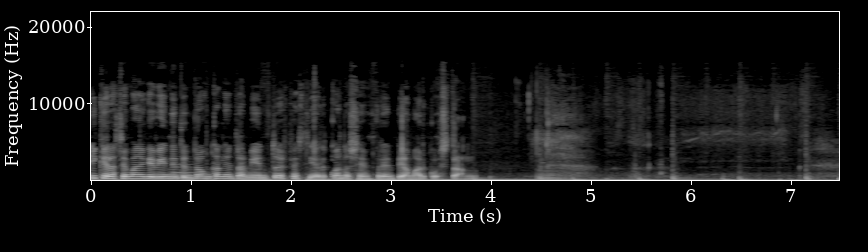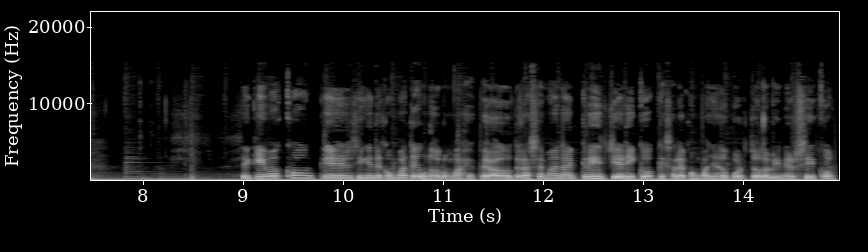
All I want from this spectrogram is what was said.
y que la semana que viene tendrá un calentamiento especial cuando se enfrente a Marco Stan. Seguimos con el siguiente combate, uno de los más esperados de la semana, Chris Jericho, que sale acompañado por todo el Inner Circle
